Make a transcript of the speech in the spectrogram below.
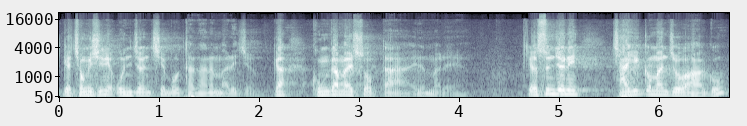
그러니까 정신이 온전치 못하다는 말이죠. 그러니까 공감할 수 없다 이런 말이에요. 그러니까 순전히 자기 것만 좋아하고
